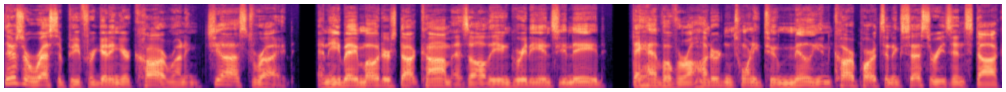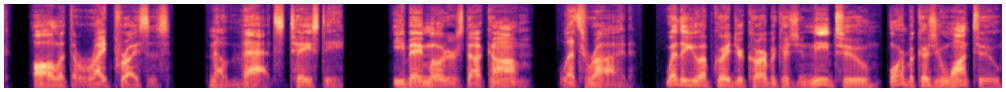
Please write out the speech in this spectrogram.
There's a recipe for getting your car running just right, and ebaymotors.com has all the ingredients you need. They have over 122 million car parts and accessories in stock, all at the right prices. Now that's tasty. ebaymotors.com. Let's ride. Whether you upgrade your car because you need to or because you want to,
